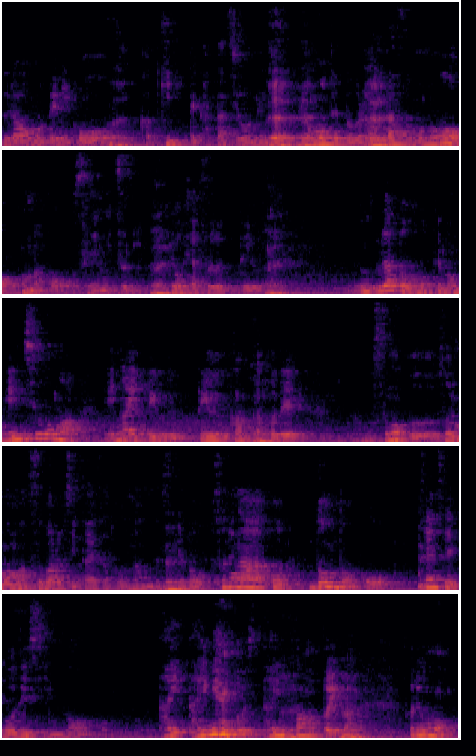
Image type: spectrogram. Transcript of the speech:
裏表にこう、切って形をね、表と裏を出すものを今度はこう精密に描写するっていう、裏と表の現象をまあ描いてるっていう感覚で、あのすごくそれもまあ素晴らしい対策なんですけど、それがこうどんどんこう先生ご自身の体体現として体感というか、それをも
